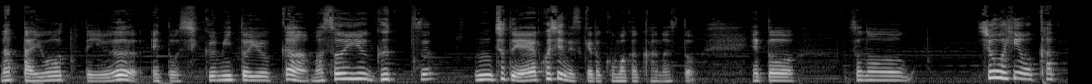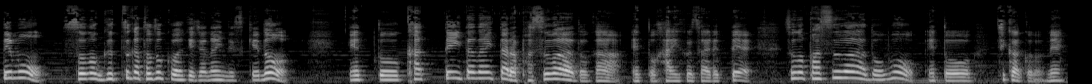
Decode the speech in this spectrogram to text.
なったよっていう、えっと、仕組みというか、まあそういうグッズ、うん、ちょっとややこしいんですけど、細かく話すと。えっと、その、商品を買っても、そのグッズが届くわけじゃないんですけど、えっと、買っていただいたらパスワードが、えっと、配布されて、そのパスワードを、えっと、近くのね、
